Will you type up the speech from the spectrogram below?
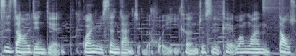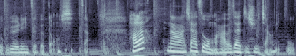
制造一点点关于圣诞节的回忆，可能就是可以玩玩倒数月历这个东西。这样好了，那下次我们还会再继续讲礼物。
